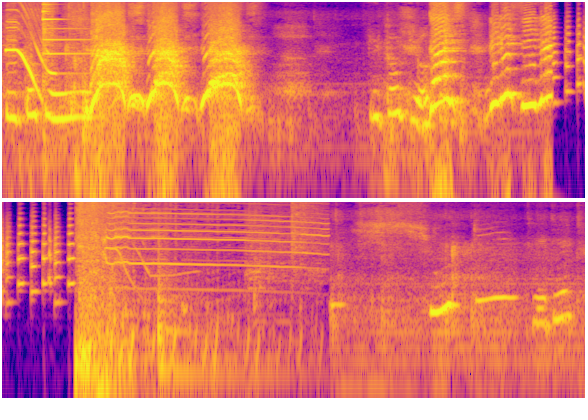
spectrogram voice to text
freak out freak out yourself. guys, did you see that? Shooty, Idiot.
